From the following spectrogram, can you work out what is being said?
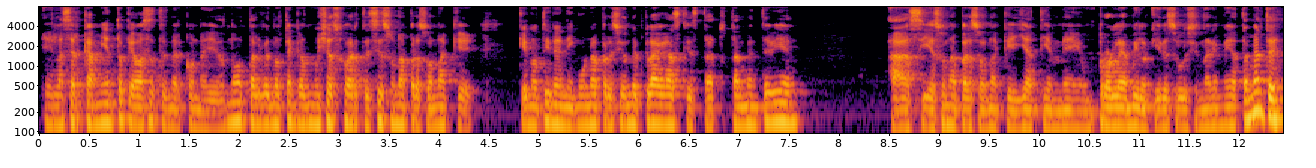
el acercamiento que vas a tener con ellos, ¿no? Tal vez no tengas mucha suerte si es una persona que que no tiene ninguna presión de plagas, que está totalmente bien, así es una persona que ya tiene un problema y lo quiere solucionar inmediatamente.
